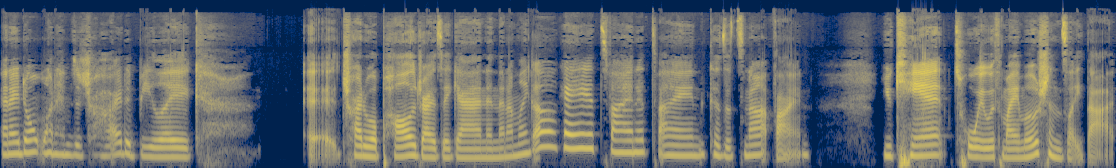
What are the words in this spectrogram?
And I don't want him to try to be like, uh, try to apologize again. And then I'm like, oh, okay, it's fine, it's fine, because it's not fine. You can't toy with my emotions like that.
